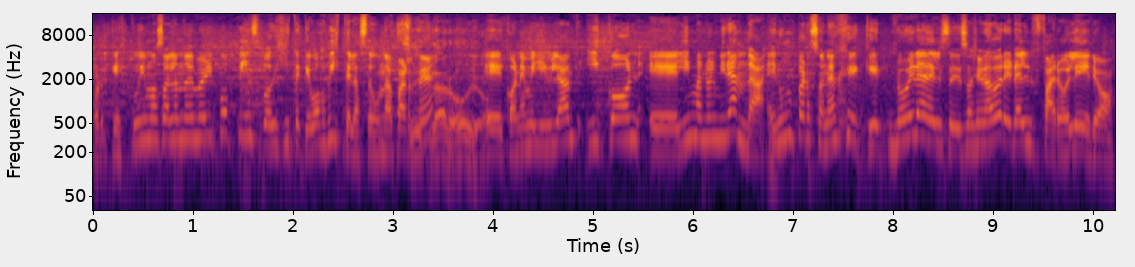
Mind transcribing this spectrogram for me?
porque estuvimos hablando de Mary Poppins, vos dijiste que vos viste la segunda parte. Sí, claro, obvio. eh, con Emily Blunt y con eh, Lin Manuel Miranda, en un personaje que no era del desayunador, era el farolero,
